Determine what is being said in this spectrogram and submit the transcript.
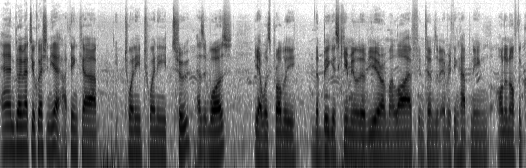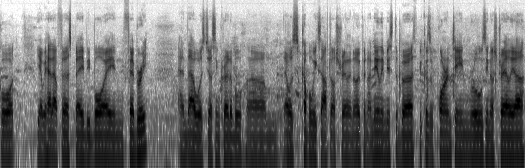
And going back to your question, yeah, I think uh, 2022, as it was, yeah, was probably the biggest cumulative year of my life in terms of everything happening on and off the court. Yeah, we had our first baby boy in February, and that was just incredible. Um, that was a couple of weeks after Australian Open. I nearly missed the birth because of quarantine rules in Australia.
